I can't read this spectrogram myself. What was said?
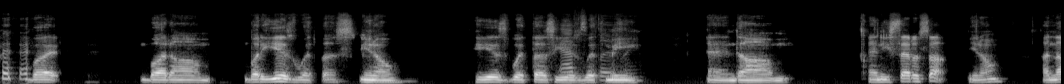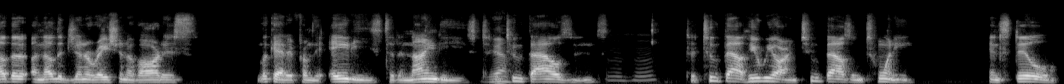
but but um but he is with us, you know. He is with us, he is with me. and um and he set us up you know another another generation of artists look at it from the 80s to the 90s to Yeah. the 2000s hmm to 2000 here we are in 2020 and still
